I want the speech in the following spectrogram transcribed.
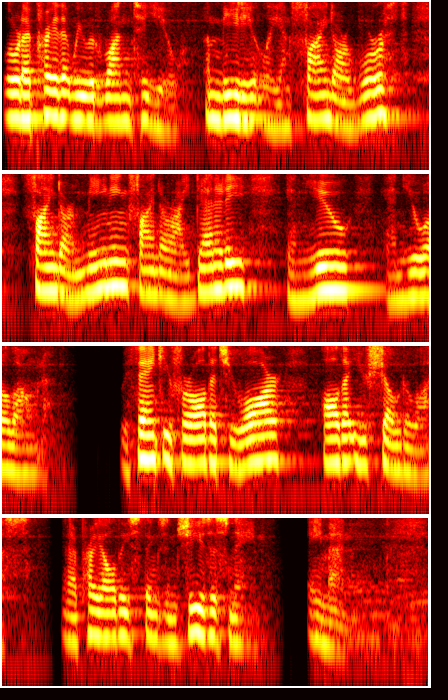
Lord, I pray that we would run to you immediately and find our worth, find our meaning, find our identity in you and you alone. We thank you for all that you are, all that you show to us. And I pray all these things in Jesus' name. Amen.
